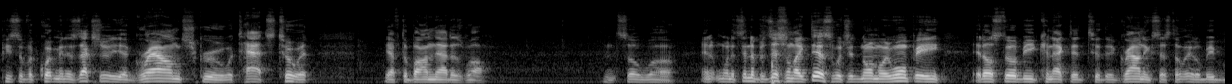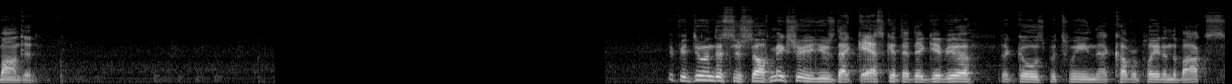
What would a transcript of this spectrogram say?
piece of equipment is actually a ground screw attached to it. You have to bond that as well. And so, uh, and when it's in a position like this, which it normally won't be, it'll still be connected to the grounding system. It'll be bonded. If you're doing this yourself, make sure you use that gasket that they give you that goes between that cover plate and the box.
